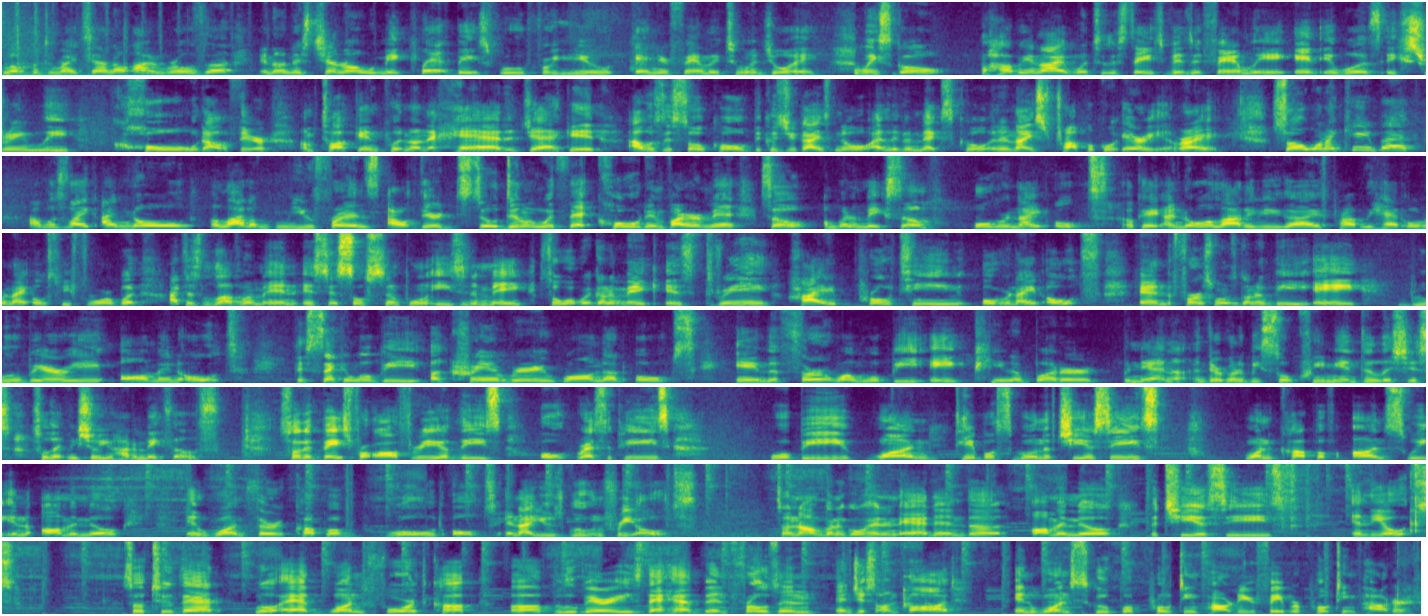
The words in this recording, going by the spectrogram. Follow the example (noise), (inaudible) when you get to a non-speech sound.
welcome to my channel. I'm Rosa, and on this channel, we make plant-based food for you and your family to enjoy. A weeks ago, my hubby and I went to the States, visit family, and it was extremely cold out there. I'm talking putting on a hat, a jacket. I was just so cold because you guys know I live in Mexico in a nice tropical area, right? So when I came back, I was like, I know a lot of you friends out there still dealing with that cold environment. So I'm gonna make some overnight oats. Okay, I know a lot of you guys probably had overnight oats before, but I just love them and it's just so simple and easy to make. So what we're gonna make is three high protein overnight oats. And the first one is gonna be a blueberry almond oat. The second will be a cranberry walnut oats. And the third one will be a peanut butter banana. And they're gonna be so creamy and delicious. So let me show you how to make those. So the base for all three of these oat recipes will be one tablespoon of chia seeds, one cup of unsweetened almond milk, and one third cup of rolled oats. And I use gluten-free oats. So now I'm gonna go ahead and add in the almond milk, the chia seeds, and the oats. So to that, we'll add one fourth cup of blueberries that have been frozen and just unthawed and one scoop of protein powder, your favorite protein powder.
